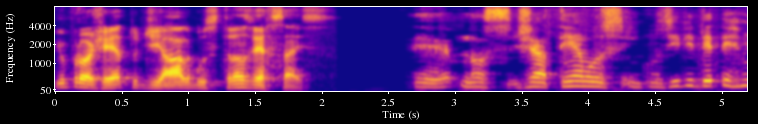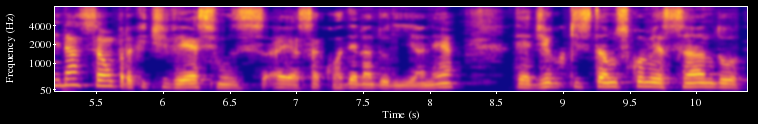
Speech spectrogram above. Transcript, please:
e o projeto Diálogos Transversais. É, nós já temos, inclusive, determinação para que tivéssemos essa coordenadoria, né? Até digo que estamos começando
